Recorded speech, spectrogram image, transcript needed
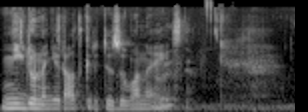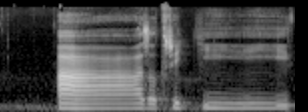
nikdo není rád kritizovaný. No, jasně. A za třetí,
